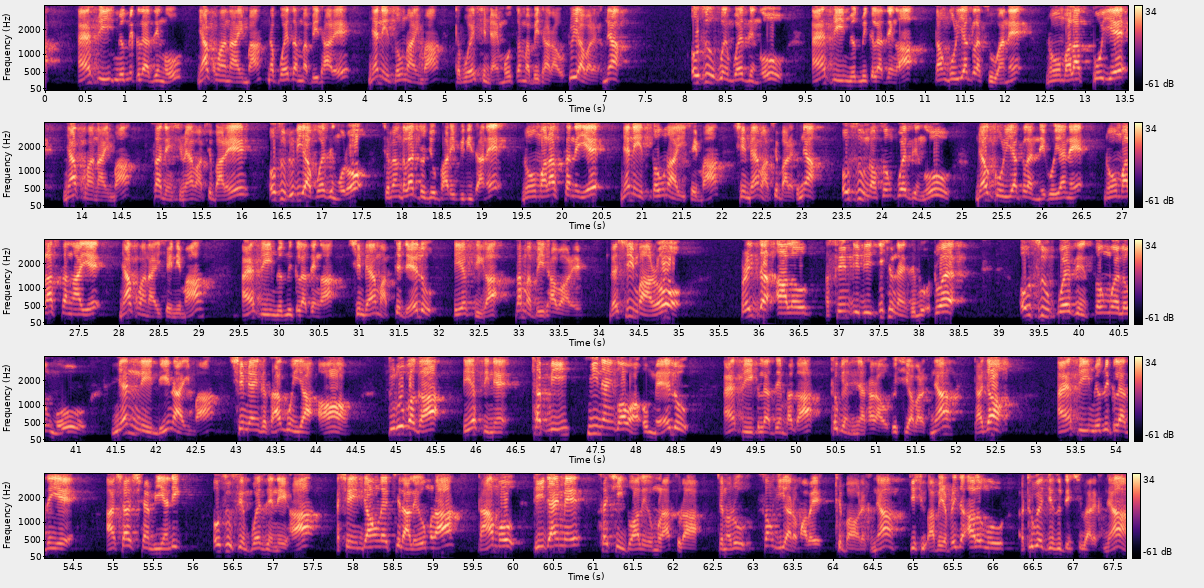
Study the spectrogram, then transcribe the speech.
ASP မြို့မြကလပ်အသင်းကိုည9:00နာရီမှာနှစ်ပွဲသတ်မှတ်ပေးထားတယ်ညနေ3:00နာရီမှာတပွဲရှင်ပြိုင်မှုသတ်မှတ်ပေးထားတာကိုတွေ့ရပါတယ်ခင်ဗျအုပ်စုအဖွင့်ပွဲစဉ်ကို ASP မြို့မြကလပ်အသင်းကတောင်ကိုရီးယားကလပ်ဆူဝမ်နဲ့နိုဝင်ဘာလ9ရက်ည9:00နာရီမှာစတင်ရှင်ပြိုင်မှာဖြစ်ပါတယ်အုပ်စုဒုတိယပွဲစဉ်ကိုတော့ဂျပန်ကလပ်တိုကျိုဘာရီဗီလီဇာနဲ့နိုဝင်ဘာလ12ရက် ညနေ3:00နာရီအချိန်မှာရှင်ပြိုင်မှာဖြစ်ပါတယ်ခင်ဗျအုပ်စုနောက်ဆုံးပွဲစဉ်ကိုမြောက်ကိုရီးယားကလပ်နေကိုရီးယားနဲ့နိုဝင်ဘာလ15ရက်ည9:00နာရီအချိန်ဒီမှာ ISB မြို့သမီးကလပ်တင်ကရှင်ပြိုင်မှာဖြစ်တယ်လို့ AFC ကသတ်မှတ်ပေးထားပါတယ်လက်ရှိမှာတော့ပရိသတ်အားလုံးအစဉ်ပြေပြေကြည့်ရှုနိုင်စေဖို့အတွက်အုပ်စုပွဲစဉ်၃ပွဲလုံးကိုညနေ၄နာရီမှာရှင်ပြိုင်ကစားခွင့်ရအောင်သူတို့ဘက်က AFC နဲ့ထပ်ပြီးညှိနှိုင်းသွားပါဦးမယ်လို့ ISB ကလပ်တင်ဘက်ကထုတ်ပြန်ကြေညာထားတာကိုတွေ့ရှိရပါတယ်ခင်ဗျာဒါကြောင့် ISB မြို့သမီးကလပ်တင်ရဲ့အာရှချန်ပီယံလိအုပ်စုစဉ်ပွဲစဉ်တွေဟာအချိန်ပြောင်းလဲဖြစ်လာလေဦးမလားဒါမှမဟုတ်ဒီတိုင်းပဲဆက်ချီသွားလေဦးမလားဆိုတာကျွန်တော်တို့စောင့်ကြည့်ရတော့မှာပဲဖြစ်ပါတော့တယ်ခင်ဗျာကြည့်ရှုအားပေးတဲ့ပရိသတ်အားလုံးကိုအထူးပဲကျေးဇူးတင်ရှိပါတယ်ခင်ဗျာ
